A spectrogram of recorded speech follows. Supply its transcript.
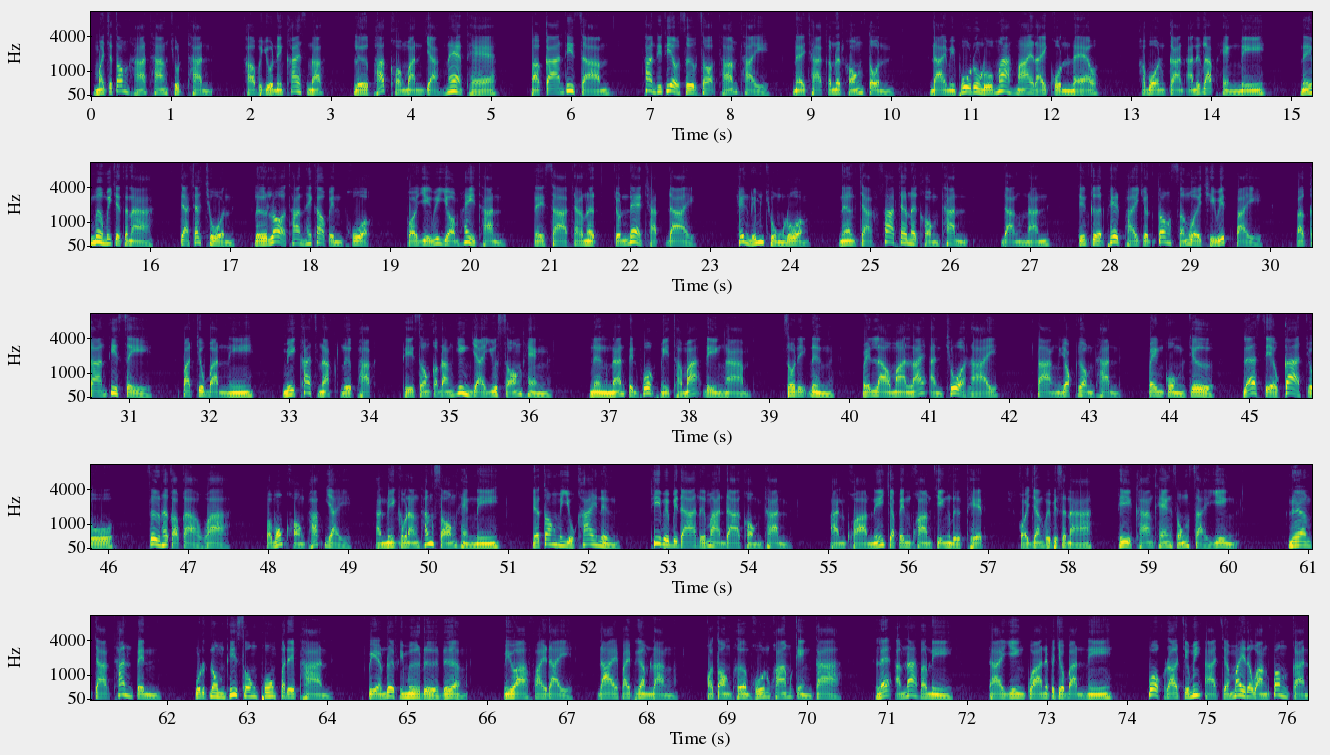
มันจะต้องหาทางฉุดท่านเข้าไปอยู่ในค่ายสำนัก หรือพักของมันอย่างแน่แท้ ประการที่สามท่านที่เที่ยวสืบเสาะถามไทยในชาติกำเนิดของตน ได้มีผู้รุ่งรู้มากมายหลายคนแล้ว ขบวนการอนุลับแห่งนี้ ในเมื่อมีเจตนาจะชักชวนหรือล่อท่านให้เข้าเป็นพวก ก็ยิ่งไม่ยอมให้ท่าน ได้ทราบชาติกำเนิดจนแน่ชัดได้ เฮ่งลิ้มชุงร่วง เนื่องจากทราบชาติกำเนิดของท่าน ดังนั้น จึงเกิดเพศภัยจนต้องสังเวยชีวิตไป ประการที่สี่ปัจจุบันนี้มีค่ายสำนักหรือพักที่ทรงกำลังยิ่งใหญ่อยู่สองแห่งหนึ่งนั้นเป็นพวกมีธรรมะดีงาม ส่วนอีกหนึ่งเป็นเหล่ามารร้ายอันชั่วร้าย ต่างยกย่องท่านเป็นกงจื้อและเสี่ยวก้าจูซึ่งถ้ากับกล่าวว่า ประมุขของพรรคใหญ่อันมีกำลังทั้งสองแห่งนี้ จะต้องมีอยู่ค่ายหนึ่งที่เป็นบิดาหรือมารดาของท่าน อันความนี้จะเป็นความจริงหรือเท็จ ก็ยังเป็นปริศนาที่ค้างแข้งสงสัยยิ่ง เนื่องจากท่านเป็นบุตรหนุ่มที่ทรงภูมิปฏิภาณเปี่ยมด้วยฝีมือดือเรื่องไม่ว่าฝ่ายใดได้ไปเป็นกำลัง ก็ต้องเพิ่มพูนความเก่งกล้า และอำนาจบารมีได้ยิ่งกว่าในปัจจุบันนี้ พวกเราจึงไม่อาจจะไม่ระวังป้องกัน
